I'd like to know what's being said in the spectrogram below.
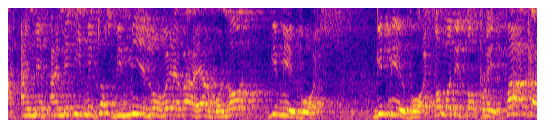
I, I may, I may, it may just be me alone wherever I am, but Lord, give me a voice. Give me a voice. Somebody is not praying. Father,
